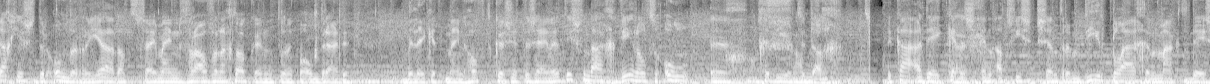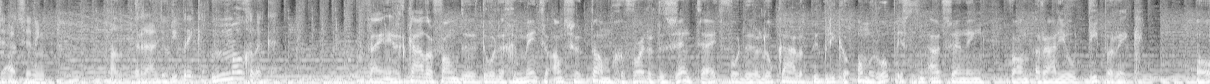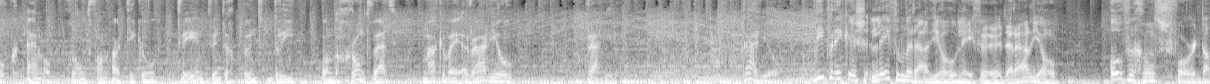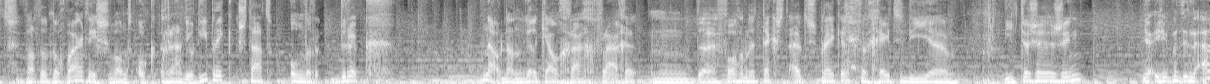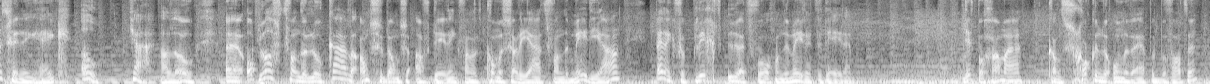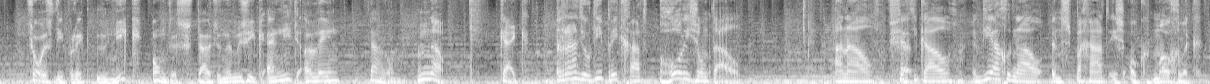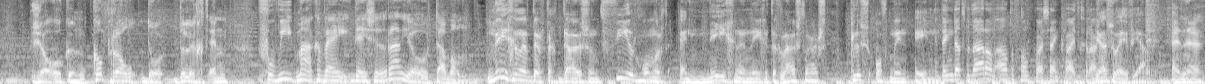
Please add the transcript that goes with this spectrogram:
zachtjes eronder. Ja, dat zei mijn vrouw vannacht ook. En toen ik me omdraaide, bleek het mijn hoofdkussen te zijn. Het is vandaag Wereldongediertedag. de KAD Kennis- en Adviescentrum Dierplagen maakt deze uitzending van Radio Dieprik mogelijk. Fijn. In het kader van de door de gemeente Amsterdam gevorderde zendtijd voor de lokale publieke omroep is het een uitzending van Radio Dieperik. Ook en op grond van artikel 22.3 van de Grondwet maken wij radio. Radio. Radio. Dieperik is levende radio, leven de radio. Overigens voor dat wat het nog waard is, want ook Radio Dieprik staat onder druk. Nou, dan wil ik jou graag vragen mm, de volgende tekst uit te spreken. Vergeet die, eh, die tussenzin. Ja, je bent in de uitzending, Henk. Oh, Ja, hallo. Eh, op last van de lokale Amsterdamse afdeling van het Commissariaat van de Media ben ik verplicht u het volgende mede te delen. Dit programma kan schokkende onderwerpen bevatten. Zo is Dieperik uniek om de stuitende muziek en niet alleen daarom. nou, kijk. Radio Dieprik gaat horizontaal. Anaal, verticaal, diagonaal. Een spagaat is ook mogelijk. Zo ook een koprol door de lucht. En voor wie maken wij deze radio, Tamon? 39.499 luisteraars, plus of min 1. Ik denk dat we daar al een aantal van kwijt zijn kwijtgeraakt. Ja, zo even ja. En, eh,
